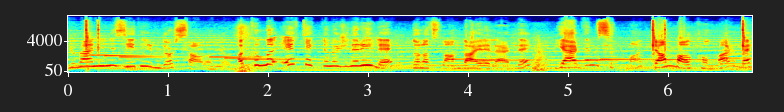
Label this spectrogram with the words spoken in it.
güvenliğiniz 7/24 sağlanıyor. Akıllı ev teknolojileriyle donatılan dairelerde yerden ısıtma, cam balkonlar ve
